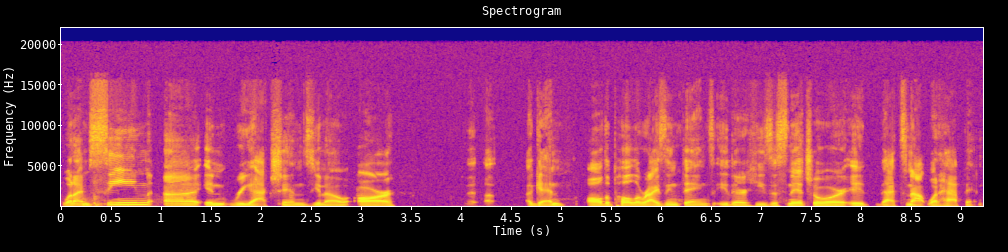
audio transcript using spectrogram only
What I'm seeing uh, in reactions, you know, are uh, again all the polarizing things. Either he's a snitch or it that's not what happened.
